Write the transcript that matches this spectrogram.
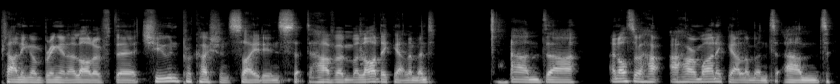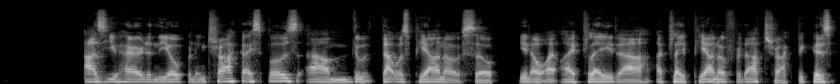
planning on bringing a lot of the tuned percussion side in to have a melodic element and uh, and also a harmonic element. And as you heard in the opening track, I suppose um, that was piano. So you know, I, I played uh, I played piano for that track because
